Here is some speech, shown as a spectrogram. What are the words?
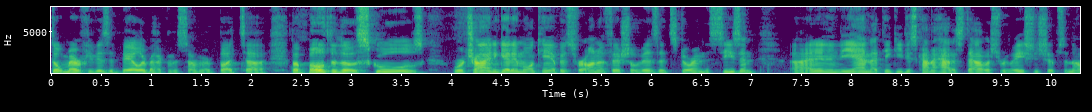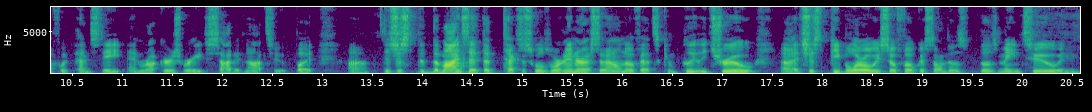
don't remember if he visited Baylor back in the summer, but uh, but both of those schools were trying to get him on campus for unofficial visits during the season. Uh, and in the end, I think he just kind of had established relationships enough with Penn State and Rutgers where he decided not to. But uh, it's just the, the, mindset that Texas schools weren't interested. I don't know if that's completely true. Uh, it's just people are always so focused on those those main two, and,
